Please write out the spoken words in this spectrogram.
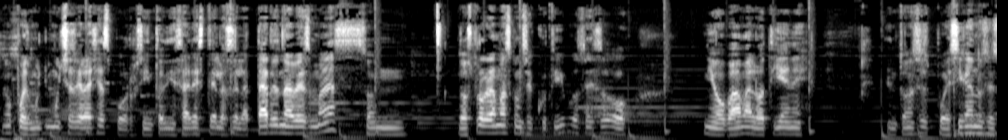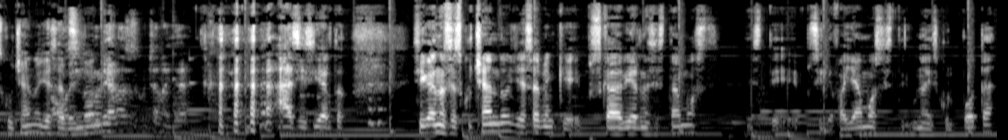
No, pues mu- muchas gracias por sintonizar este Los de la Tarde una vez más. Son dos programas consecutivos, eso ni Obama lo tiene. Entonces, pues síganos escuchando, ya saben dónde. Ya nos escuchan allá. ah, sí, cierto. Síganos escuchando, ya saben que pues cada viernes estamos. Este, pues, si le fallamos, este, una disculpota.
